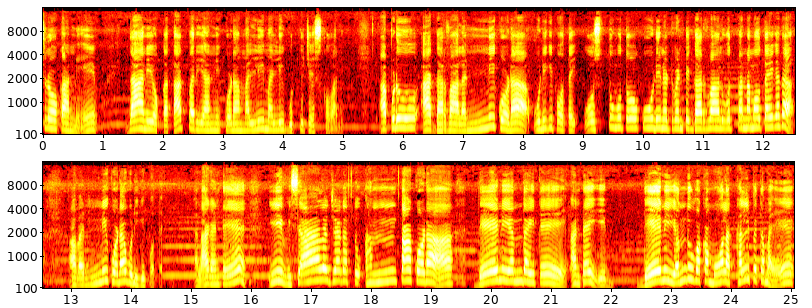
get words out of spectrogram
శ్లోకాన్ని దాని యొక్క తాత్పర్యాన్ని కూడా మళ్ళీ మళ్ళీ గుర్తు చేసుకోవాలి. అప్పుడు ఆ గర్వాలన్నీ కూడా ఉడిగిపోతాయి. వస్తువుతో కూడినటువంటి గర్వాలు ఉత్పన్నమవుతాయి కదా అవన్నీ కూడా ఉడిగిపోతాయి. ఎలాగంటే ఈ విశాల జగత్తు అంతా కూడా దేని ఎందైతే అంటే దేని ఎందు ఒక మూల కల్పితమై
